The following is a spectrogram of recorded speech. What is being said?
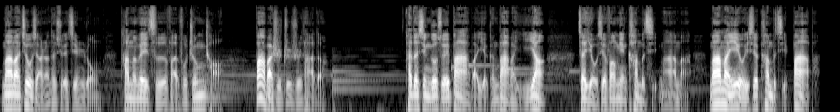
妈妈就想让他学金融，他们为此反复争吵。爸爸是支持他的，他的性格随爸爸，也跟爸爸一样。在有些方面看不起妈妈，妈妈也有一些看不起爸爸。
